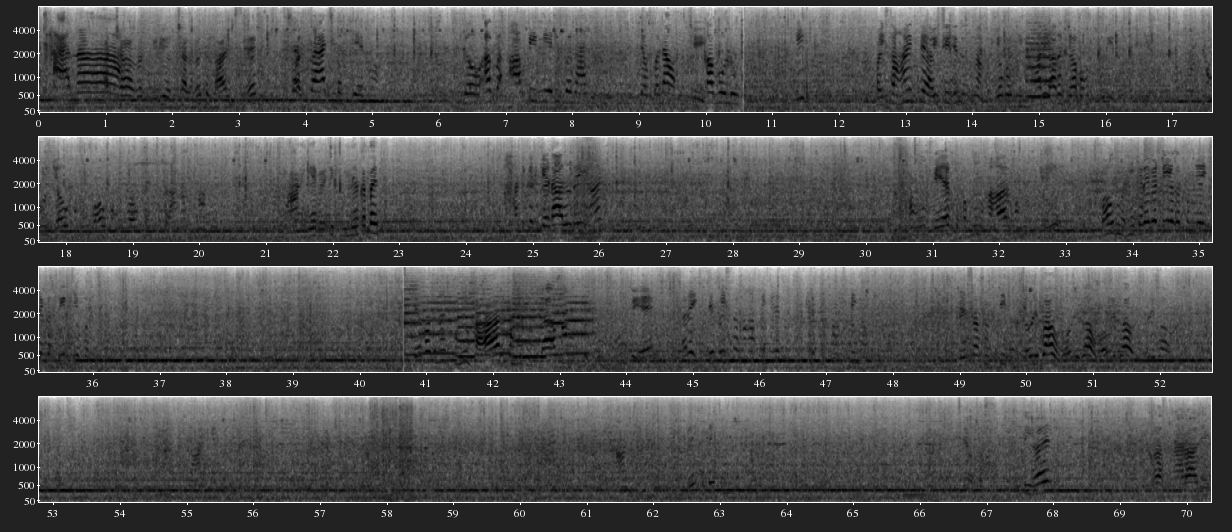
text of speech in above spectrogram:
है तो लाइक से सब्सक्राइब कर देना लो अब आप ही मेरी बना लो। बनाओ। का बोलो? ठीक। पैसा है इतने ऐसे जे दूध ना करियो कोई कि हमारी आदत जा बहुत बुरी है। कहूँ जाओ कहूँ आओ कहूँ कहूँ मान गए बेटी तुमने कत हद करके डाल रही है। तो कहूँ, हार चोर बहुत नहीं करे बेटी, अगर तुम ऐसे करती गुड्डा कहूँ पे अरे, इतने पैसा कहाँ समझती हूँ। पैसा समझती हूँ जो लिबाओ वो लिबाओ लिबाओ लिबाओ है बस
